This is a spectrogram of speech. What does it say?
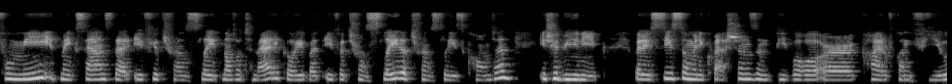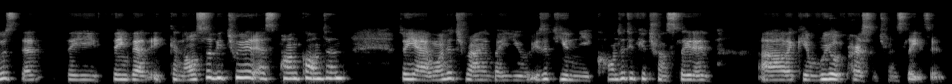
for me, it makes sense that if you translate, not automatically, but if a translator translates content, it should be unique. But I see so many questions and people are kind of confused that they think that it can also be treated as spawn content. So yeah, I wanted to run it by you. Is it unique content if you translate it uh, like a real person translates it?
